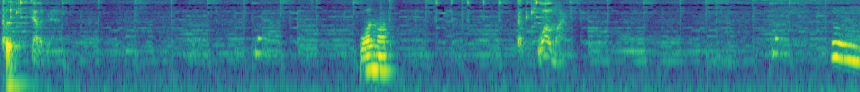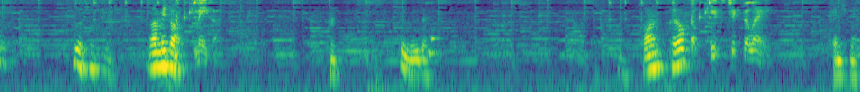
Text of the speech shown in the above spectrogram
Telegram. Walmart. Walmart. Was ist das? Ah, Meta. Meta. Bin müde. Korn, Kellogg's? It's Chick fil A. Kenn ich nicht.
